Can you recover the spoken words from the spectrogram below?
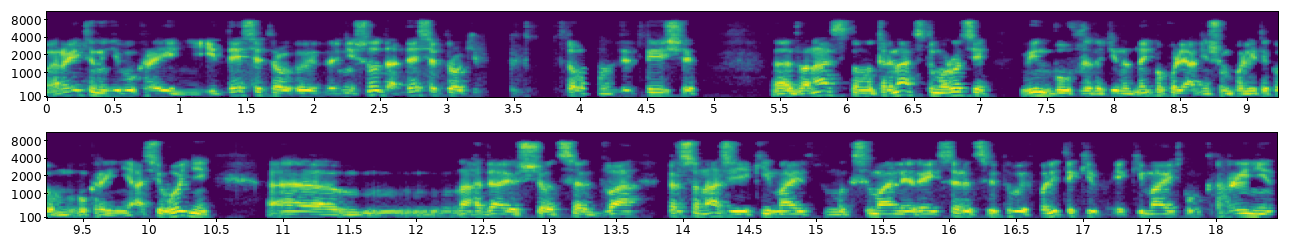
рейтинги в Україні, і 10 років верніше, ну да, 10 років тому, в 2000 12-13 році він був вже тоді найпопулярнішим політиком в Україні. А сьогодні е, нагадаю, що це два персонажі, які мають максимальний рейт серед світових політиків, які мають в Україні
